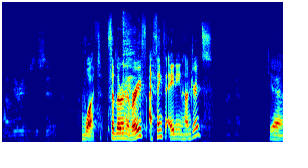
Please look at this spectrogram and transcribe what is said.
time period was this set? What? Fiddler on the Roof? I think the 1800s. Yeah.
